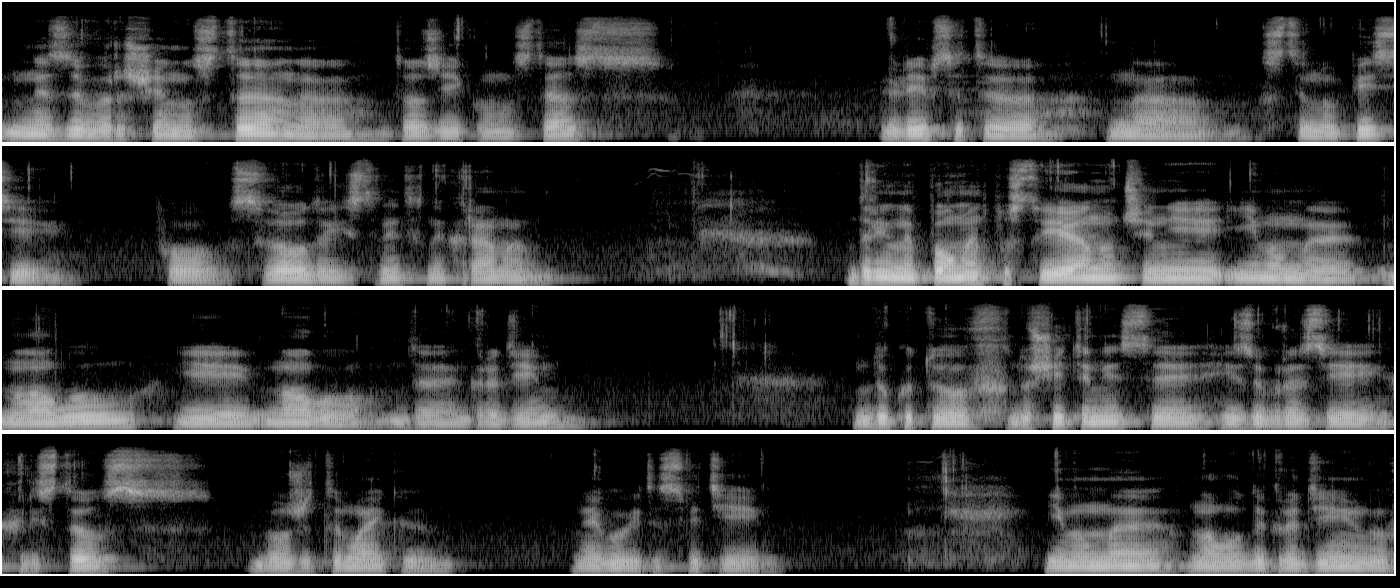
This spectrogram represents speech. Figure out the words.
незавършеността на този иконостас, липсата на стенописи по свода и стените на храма, да ни напомнят постоянно, че ние имаме много и много да градим, докато в душите ни се изобрази Христос, Божията майка, Неговите светии. Имаме много да градим в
